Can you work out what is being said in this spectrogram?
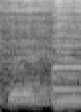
baby.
